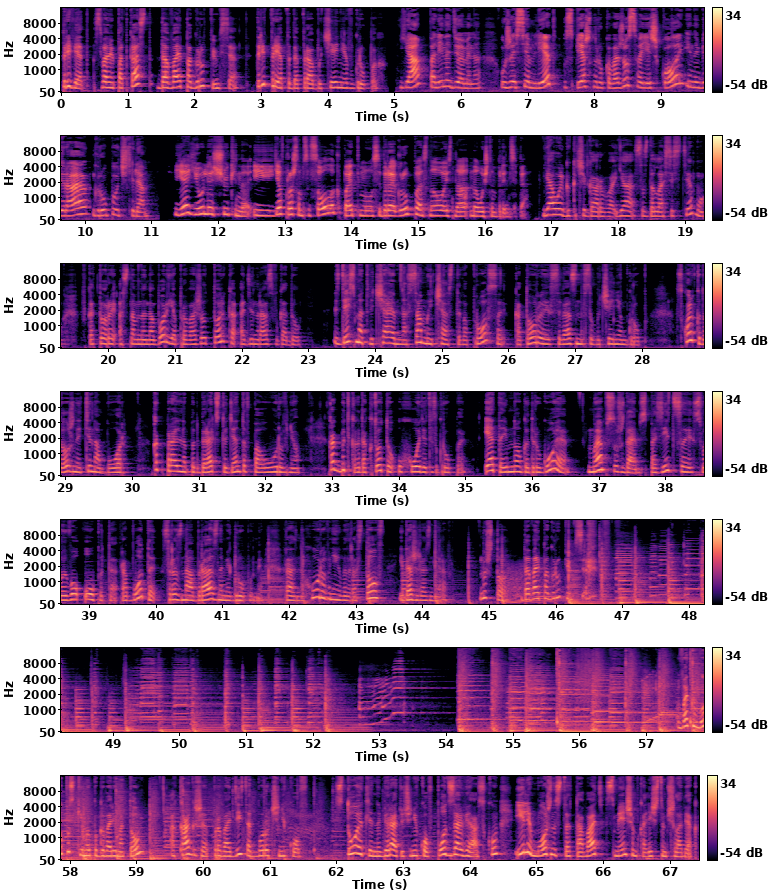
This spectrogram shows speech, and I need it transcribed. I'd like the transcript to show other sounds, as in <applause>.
Привет, с вами подкаст «Давай погруппимся». Три препода про обучение в группах. Я Полина Демина. Уже 7 лет успешно руковожу своей школой и набираю группы учителя. Я Юлия Щукина, и я в прошлом социолог, поэтому собираю группы, основываясь на научном принципе. Я Ольга Кочегарова. Я создала систему, в которой основной набор я провожу только один раз в году. Здесь мы отвечаем на самые частые вопросы, которые связаны с обучением групп – сколько должен идти набор, как правильно подбирать студентов по уровню, как быть, когда кто-то уходит из группы. Это и многое другое мы обсуждаем с позиции своего опыта работы с разнообразными группами разных уровней, возрастов и даже размеров. Ну что, давай погруппимся. В этом выпуске мы поговорим о том, а как же проводить отбор учеников. Стоит ли набирать учеников под завязку или можно стартовать с меньшим количеством человек?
